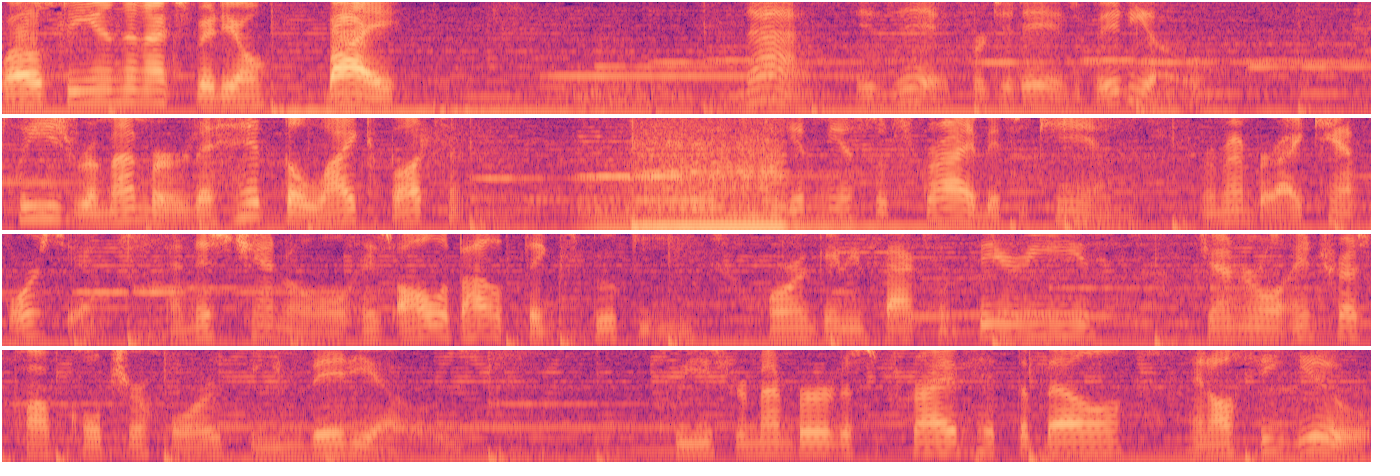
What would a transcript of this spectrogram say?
Well, see you in the next video. Bye. That is it for today's video. Please remember to hit the like button. Give me a subscribe if you can. Remember, I can't force you, and this channel is all about things spooky, horror gaming facts and theories, general interest pop culture horror themed videos. Please remember to subscribe, hit the bell, and I'll see you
